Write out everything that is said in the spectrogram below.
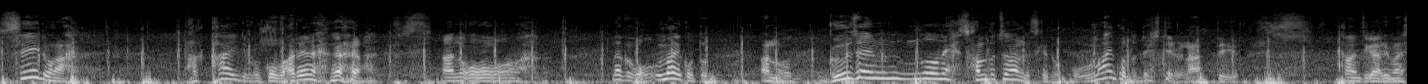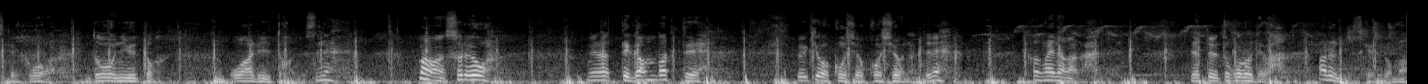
う精度が高いでもこう割れながらあのーなんかこううまいことあの偶然のね産物なんですけどこううまいことできてるなっていう感じがありましてこう導入と終わりとかですね。まあまあそれを狙って頑張って今日はこうしようこうしようなんてね。考えながらやってるところではあるんですけれども。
